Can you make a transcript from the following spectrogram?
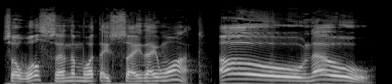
So we'll send them what they say they want. Oh, no.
